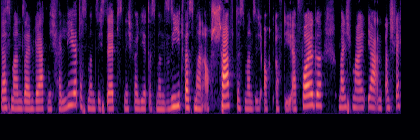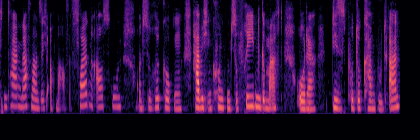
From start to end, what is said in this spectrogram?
dass man seinen Wert nicht verliert, dass man sich selbst nicht verliert, dass man sieht, was man auch schafft, dass man sich auch auf die Erfolge, manchmal, ja, an, an schlechten Tagen darf man sich auch mal auf Erfolgen ausruhen und zurückgucken, habe ich einen Kunden zufrieden gemacht oder dieses Produkt kam gut an.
